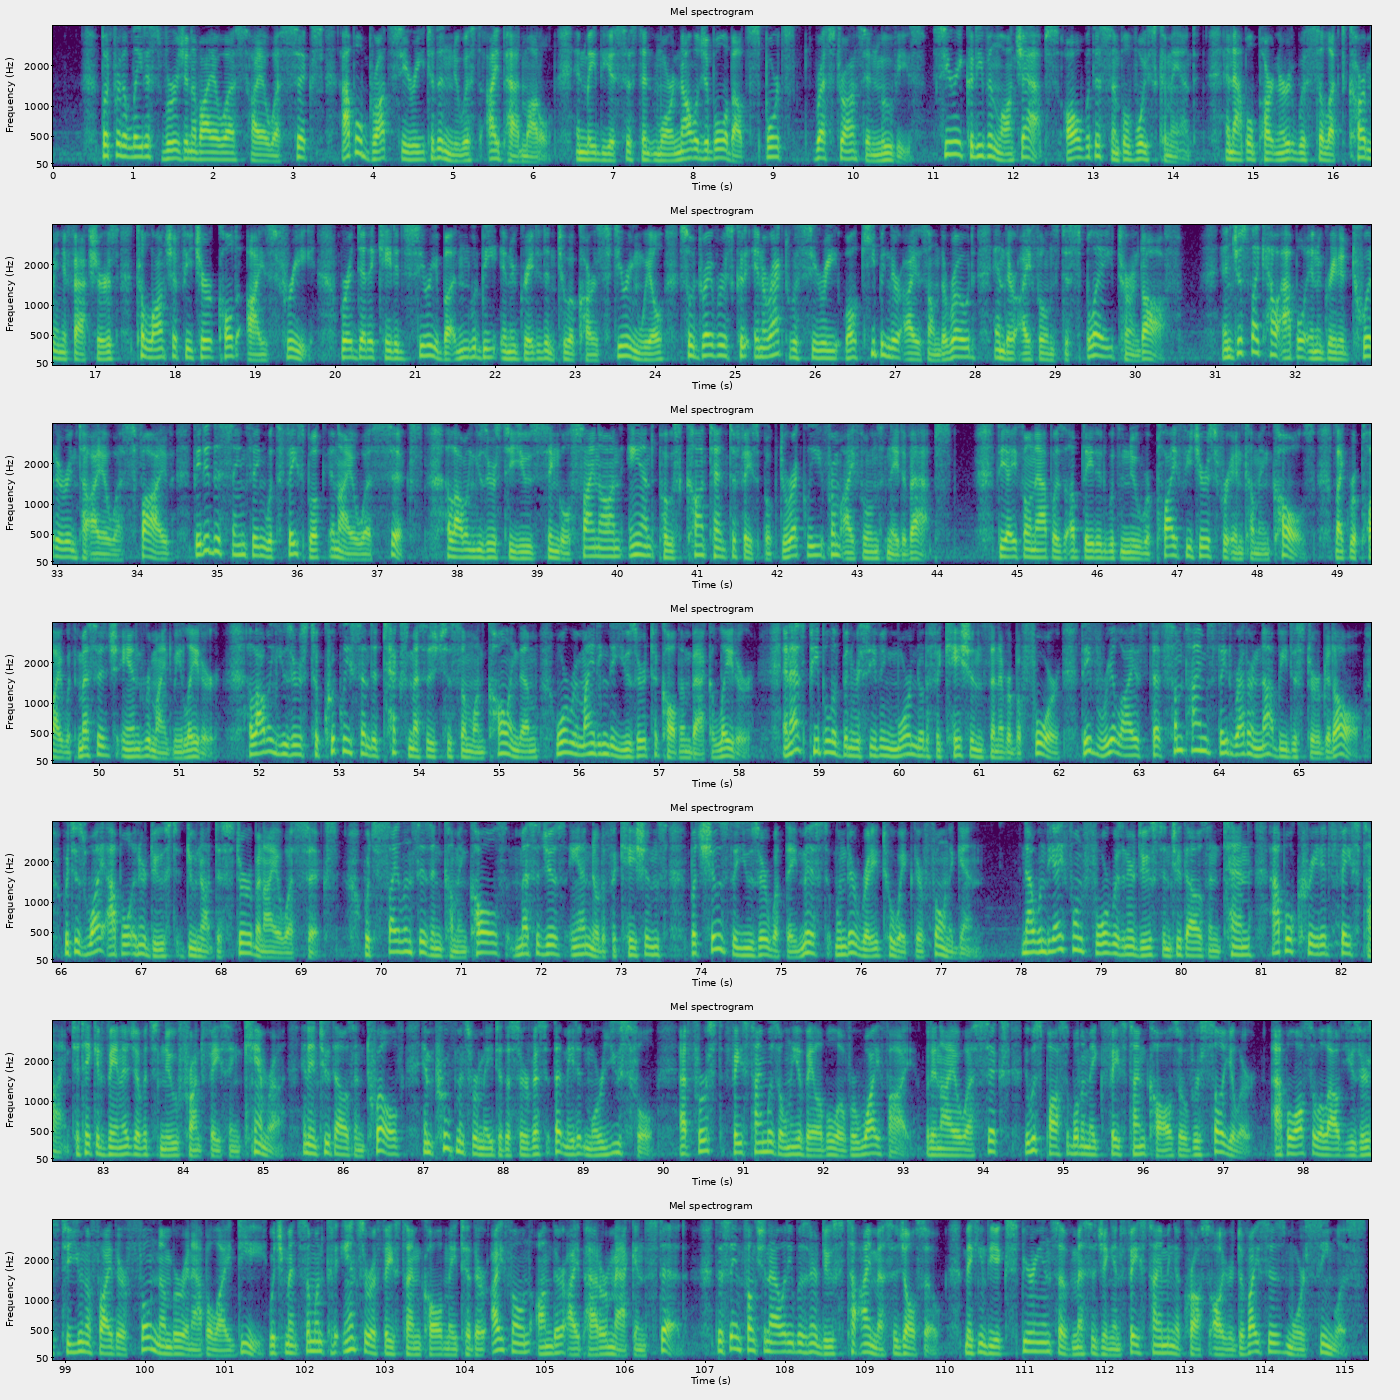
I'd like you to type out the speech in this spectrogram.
But for the latest version of iOS, iOS 6, Apple brought Siri to the newest iPad model and made the assistant more knowledgeable about sports, restaurants, and movies. Siri could even launch apps, all with a simple voice command. And Apple partnered with select car manufacturers to launch a feature called Eyes Free, where a dedicated Siri button would be integrated into a car's steering wheel so drivers could interact with Siri while keeping their eyes on the road and their iPhone's display turned off. And just like how Apple integrated Twitter into iOS 5, they did the same thing with Facebook in iOS 6, allowing users to use single sign on and post content to Facebook directly from iPhone's native apps. The iPhone app was updated with new reply features for incoming calls, like Reply with Message and Remind Me Later, allowing users to quickly send a text message to someone calling them or reminding the user to call them back later. And as people have been receiving more notifications than ever before, they've realized that sometimes they'd rather not be disturbed at all, which is why Apple introduced Do Not Disturb in iOS 6, which silences incoming calls, messages, and notifications, but shows the user what they missed when they're ready to wake their phone again. Now, when the iPhone 4 was introduced in 2010, Apple created FaceTime to take advantage of its new front facing camera, and in 2012, improvements were made to the service that made it more useful. At first, FaceTime was only available over Wi Fi, but in iOS 6, it was possible to make FaceTime calls over cellular. Apple also allowed users to unify their phone number and Apple ID, which meant someone could answer a FaceTime call made to their iPhone on their iPad or Mac instead. The same functionality was introduced to iMessage also, making the experience of messaging and FaceTiming across all your devices more seamless.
